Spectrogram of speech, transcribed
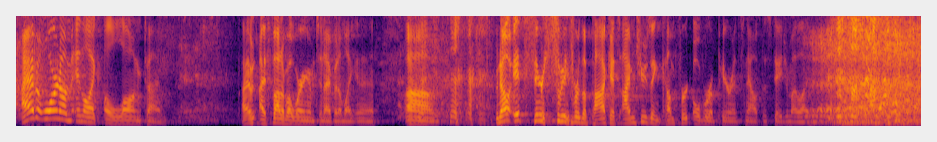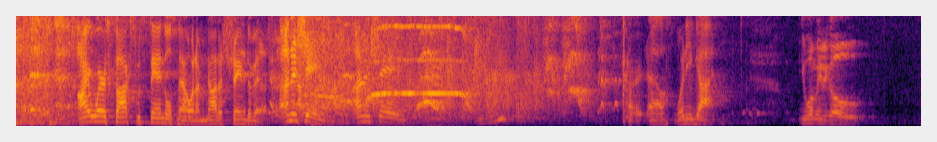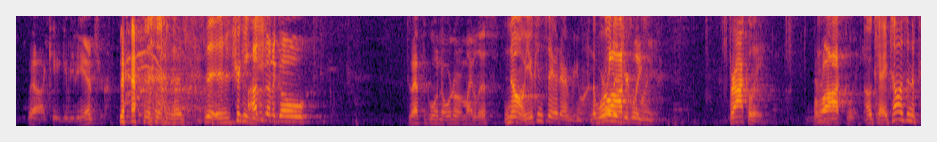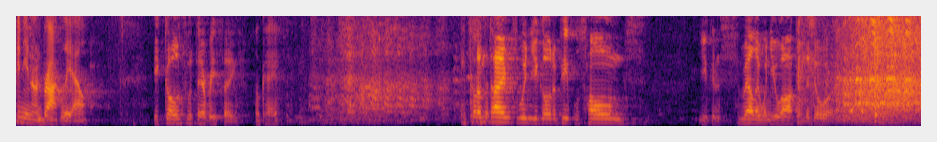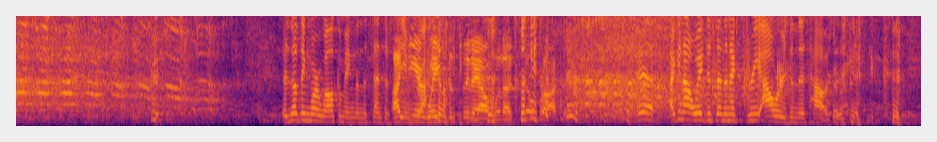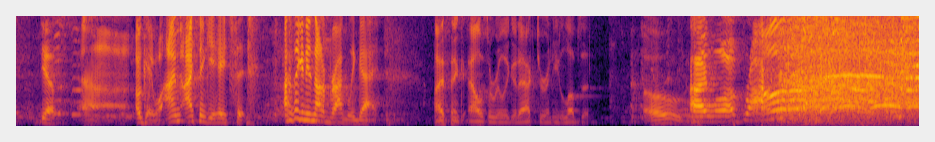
I haven't worn them in like a long time. I, I thought about wearing them tonight, but I'm like, eh. Um, but no, it's seriously for the pockets. I'm choosing comfort over appearance now at this stage of my life. I wear socks with sandals now, and I'm not ashamed of it. Unashamed. Unashamed. All right, Al, what do you got? You want me to go? Well, I can't give you the answer. It's a tricky game. I'm gonna go. Do I have to go in order on my list? No, you can say whatever you want. The world is Broccoli. your client. Broccoli. Broccoli. Okay, tell us an opinion on broccoli, Al. It goes with everything. Okay. Sometimes when you go to people's homes, you can smell it when you walk in the door. There's nothing more welcoming than the scent of steamed I can't broccoli. wait to sit down when I smell broccoli. yeah, I cannot wait to spend the next three hours in this house. Yes. Uh, okay, well, I'm, I think he hates it. I'm thinking he's not a broccoli guy. I think Al's a really good actor, and he loves it. Oh. I love broccoli. Oh!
